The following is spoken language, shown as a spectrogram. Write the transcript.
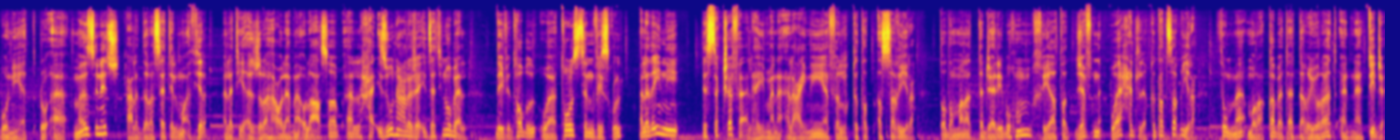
بنيت رؤى ميرزنيتش على الدراسات المؤثرة التي أجراها علماء الأعصاب الحائزون على جائزة نوبل. ديفيد هوبل وتورستن فيسل اللذين استكشفا الهيمنة العينية في القطط الصغيرة. تضمنت تجاربهم خياطة جفن واحد لقطط صغيرة ثم مراقبة التغيرات الناتجة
